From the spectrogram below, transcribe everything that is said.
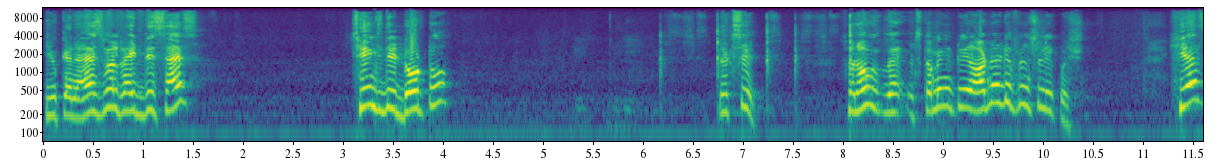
you can as well write this as change the dou to that is it. So, now it is coming into an ordinary differential equation. Here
